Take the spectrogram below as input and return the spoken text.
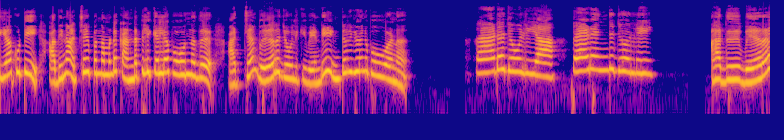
അയ്യോ റിയ കുട്ടി അതിന് അച്ഛൻ ഇപ്പൊ നമ്മുടെ കണ്ടത്തിലേക്കല്ല പോകുന്നത്? അച്ഛൻ വേറെ ജോലിക്ക് വേണ്ടി ഇന്റർവ്യൂവിന് പോവാണ് അത് വേറെ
